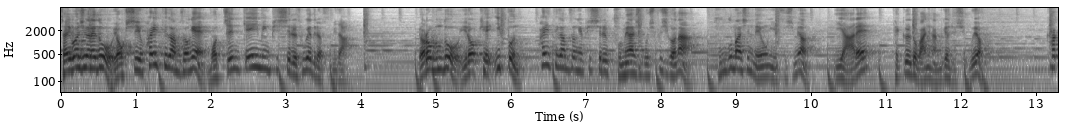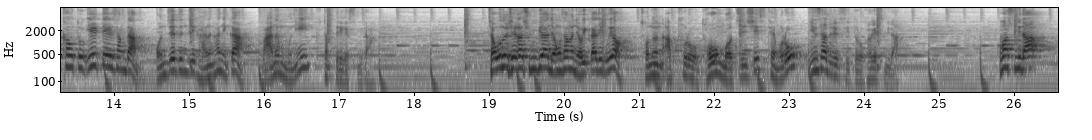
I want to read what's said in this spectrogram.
자, 이번 시간에도 역시 화이트 감성의 멋진 게이밍 PC를 소개드렸습니다. 여러분도 이렇게 이쁜 화이트 감성의 PC를 구매하시고 싶으시거나 궁금하신 내용이 있으시면 이 아래 댓글도 많이 남겨주시고요. 카카오톡 1대1 상담 언제든지 가능하니까 많은 문의 부탁드리겠습니다. 자 오늘 제가 준비한 영상은 여기까지고요 저는 앞으로 더욱 멋진 시스템으로 인사드릴 수 있도록 하겠습니다 고맙습니다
